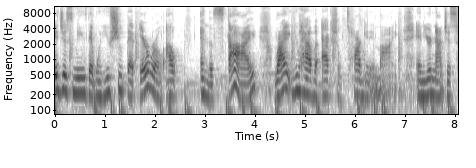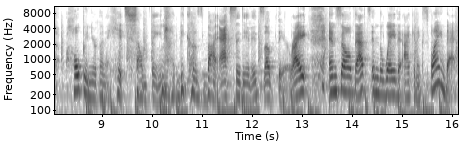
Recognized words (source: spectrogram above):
It just means that when you shoot that arrow out in the sky, right? You have an actual target in mind. And you're not just hoping you're to hit something because by accident it's up there, right? And so that's in the way that I can explain that.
